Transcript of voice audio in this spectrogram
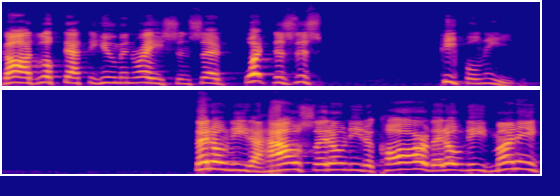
God looked at the human race and said, What does this people need? They don't need a house, they don't need a car, they don't need money.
